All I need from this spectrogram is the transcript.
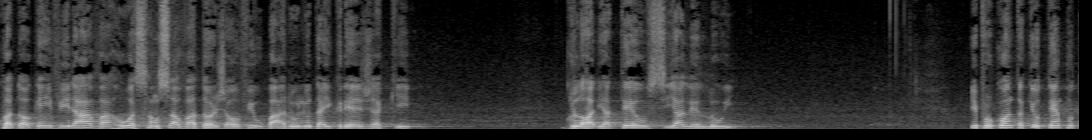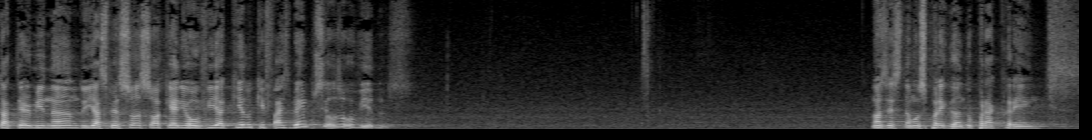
Quando alguém virava a rua São Salvador, já ouviu o barulho da igreja aqui. Glória a Deus e aleluia. E por conta que o tempo está terminando e as pessoas só querem ouvir aquilo que faz bem para os seus ouvidos. Nós estamos pregando para crentes.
